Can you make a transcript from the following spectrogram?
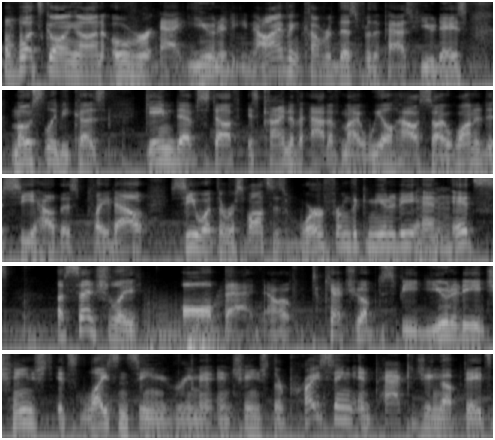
of what's going on over at Unity. Now, I haven't covered this for the past few days, mostly because game dev stuff is kind of out of my wheelhouse, so I wanted to see how this played out, see what the responses were from the community, and mm-hmm. it's essentially all bad. Now, to catch you up to speed, Unity changed its licensing agreement and changed their pricing and packaging updates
